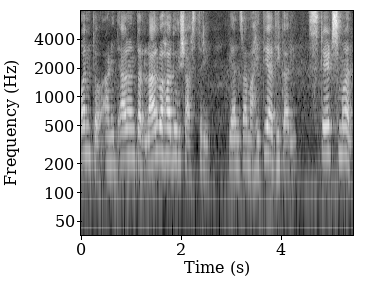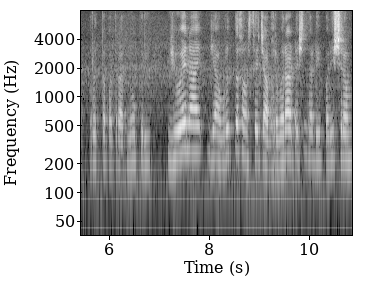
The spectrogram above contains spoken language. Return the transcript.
पंत आणि त्यानंतर लालबहादूर शास्त्री यांचा माहिती अधिकारी स्टेट्समन वृत्तपत्रात नोकरी यू एन आय या वृत्तसंस्थेच्या भरभराटीसाठी परिश्रम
